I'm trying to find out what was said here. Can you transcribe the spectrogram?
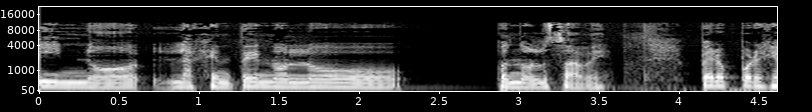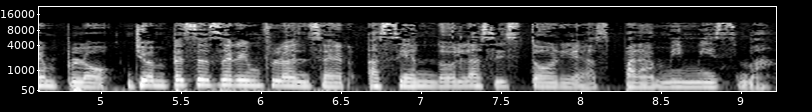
y no, la gente no lo, pues no lo sabe. Pero por ejemplo, yo empecé a ser influencer haciendo las historias para mí misma.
